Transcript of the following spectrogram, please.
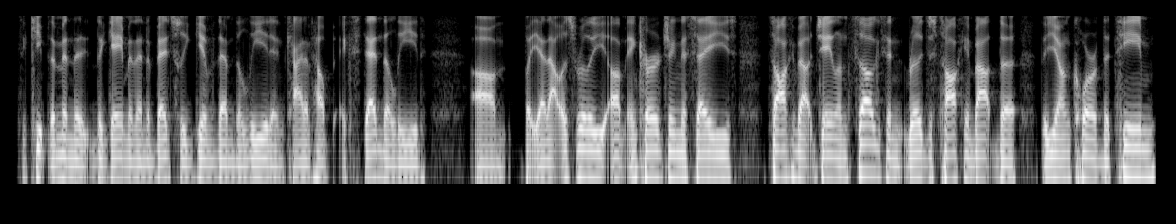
to keep them in the, the game and then eventually give them the lead and kind of help extend the lead. Um, but yeah, that was really um, encouraging to say. He's talking about Jalen Suggs and really just talking about the the young core of the team.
